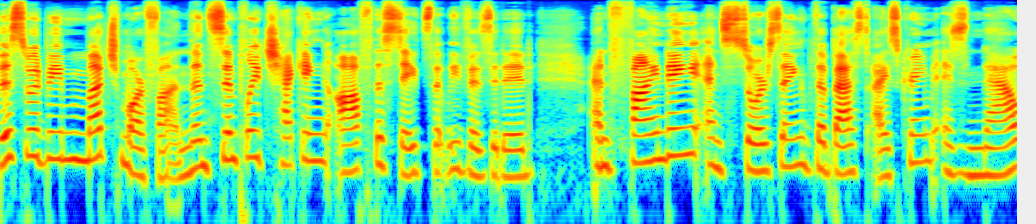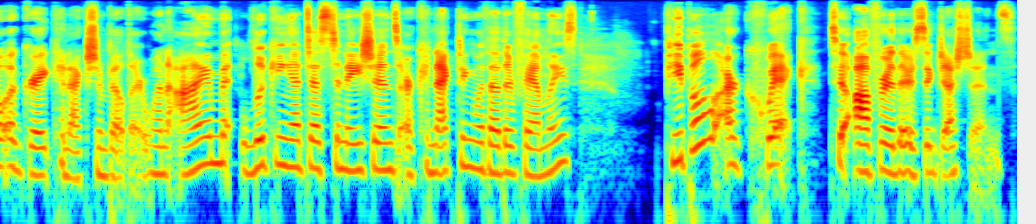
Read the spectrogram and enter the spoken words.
This would be much more fun than simply checking off the states that we visited, and finding and sourcing the best ice cream is now a great connection builder. When I'm looking at destinations or connecting with other families, people are quick to offer their suggestions.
